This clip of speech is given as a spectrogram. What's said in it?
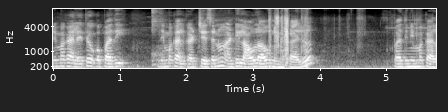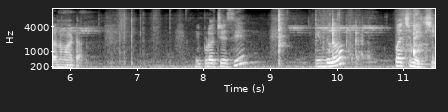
నిమ్మకాయలు అయితే ఒక పది నిమ్మకాయలు కట్ చేశాను. అంటే లావు లావు నిమ్మకాయలు. పది నిమ్మకాయలు అన్నమాట ఇప్పుడు వచ్చేసి ఇందులో పచ్చిమిర్చి.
